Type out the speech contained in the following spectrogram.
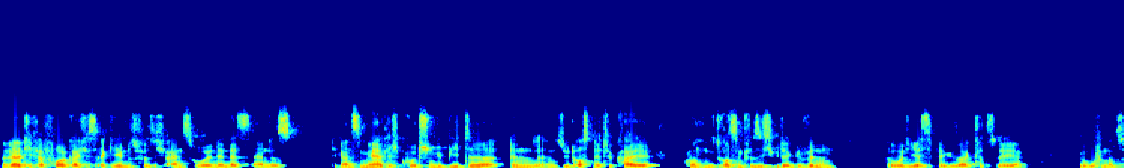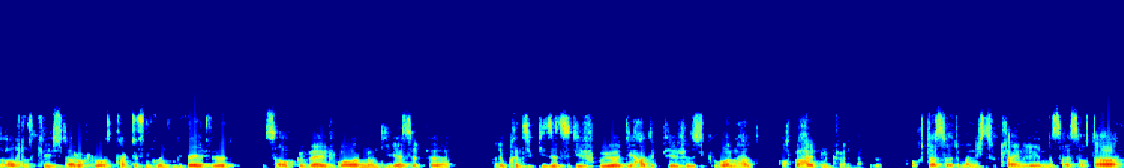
ein relativ erfolgreiches Ergebnis für sich einzuholen, denn letzten Endes die ganzen mehrheitlich kurdischen Gebiete in, im Südosten der Türkei konnten sie trotzdem für sich wieder gewinnen. Da wo die YesDP gesagt hat, so, ey, wir rufen dazu auf, dass Kılıçdaroğlu aus taktischen Gründen gewählt wird, ist auch gewählt worden und die YesDP hat im Prinzip die Sitze, die früher die HDP für sich gewonnen hat, auch behalten können. Also auch das sollte man nicht zu klein reden. Das heißt, auch da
